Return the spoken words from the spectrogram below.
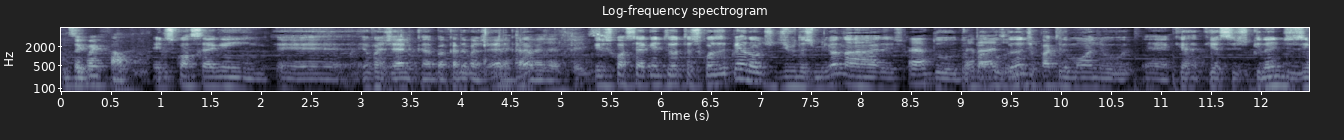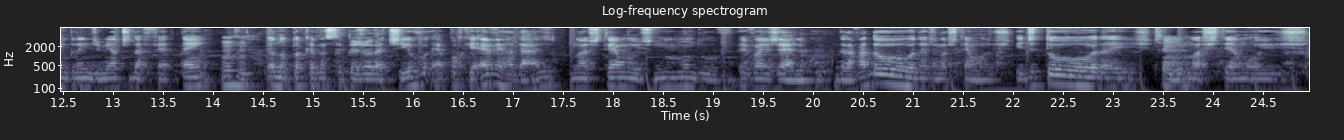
Não sei como é que fala. Eles conseguem. É, evangélica, bancada evangélica. Bancada né? evangélica, é isso. Eles conseguem, entre outras coisas, perdão de dívidas milionárias, é, do, do, verdade, do grande patrimônio é, que, que esses grandes empreendimentos da fé têm. Uhum. Eu não estou querendo ser pejorativo, é porque é verdade. Nós temos no mundo evangélico gravadoras, nós temos editoras, Sim. nós temos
